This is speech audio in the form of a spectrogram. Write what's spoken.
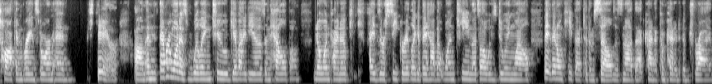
talk and brainstorm and share. Um, and everyone is willing to give ideas and help. Um, no one kind of hides their secret. Like if they have that one team that's always doing well, they, they don't keep that to themselves. It's not that kind of competitive drive.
